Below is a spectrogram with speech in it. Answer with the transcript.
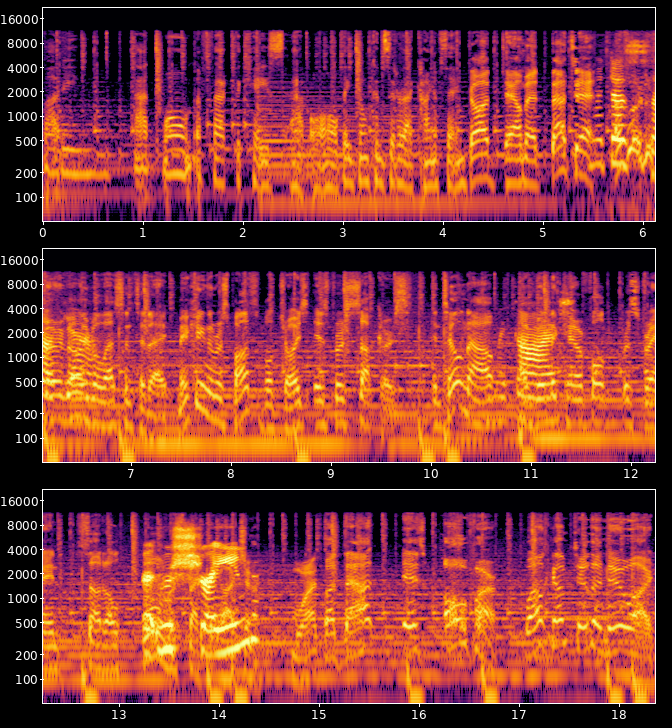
buddy, that won't affect the case at all. They don't consider that kind of thing. God damn it. That's it. It does I've learned suck, a very yeah. valuable lesson today. Making the responsible choice is for suckers. Until now, Oh I've been gosh. the careful, restrained, subtle, Uh, restrained? What? But that is over. Welcome to the new Arch.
